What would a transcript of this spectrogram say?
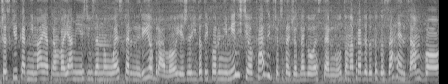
Przez kilka dni maja tramwajami jeździł ze mną western Rio Bravo. Jeżeli do tej pory nie mieliście okazji przeczytać żadnego westernu, to naprawdę do tego zachęcam, bo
